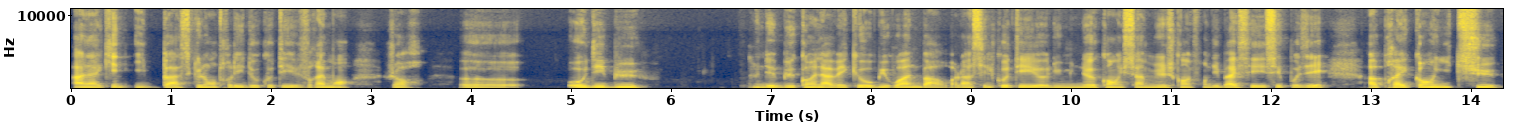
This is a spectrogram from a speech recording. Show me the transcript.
Anakin, il bascule entre les deux côtés, vraiment. Genre, au début au début, quand il est avec Obi-Wan, bah, voilà, c'est le côté, lumineux. Quand ils s'amusent, quand ils font des bails, c'est posé. Après, quand il tue,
